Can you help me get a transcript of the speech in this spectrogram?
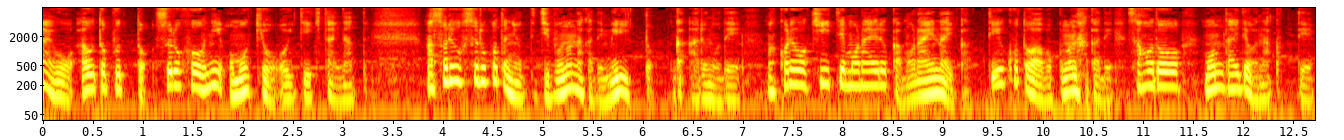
えをアウトプットする方に重きを置いていきたいなって。まあ、それをすることによって自分の中でメリットがあるので、まあ、これを聞いてもらえるかもらえないかっていうことは僕の中でさほど問題ではなくて、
